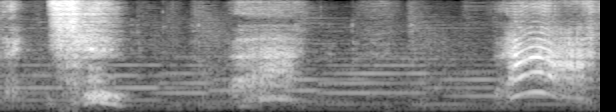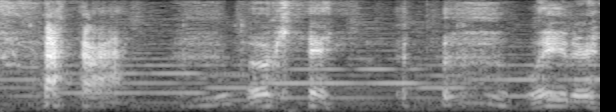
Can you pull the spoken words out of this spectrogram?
ah! Ah! okay. Later.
